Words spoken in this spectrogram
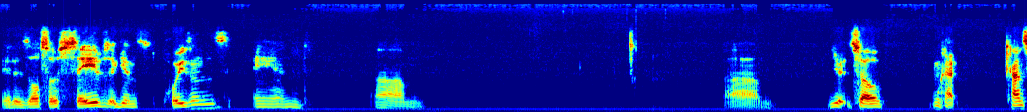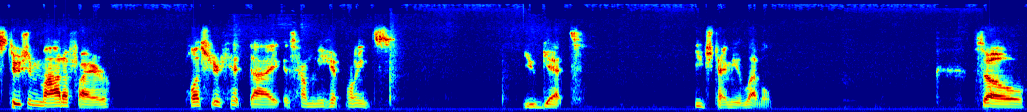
It is also saves against poisons and um, um, you so okay. Constitution modifier plus your hit die is how many hit points you get each time you level. So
